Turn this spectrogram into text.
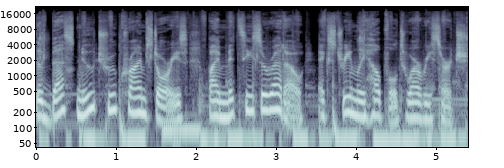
The Best New True Crime Stories by Mitzi Szereto, extremely helpful to our research.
